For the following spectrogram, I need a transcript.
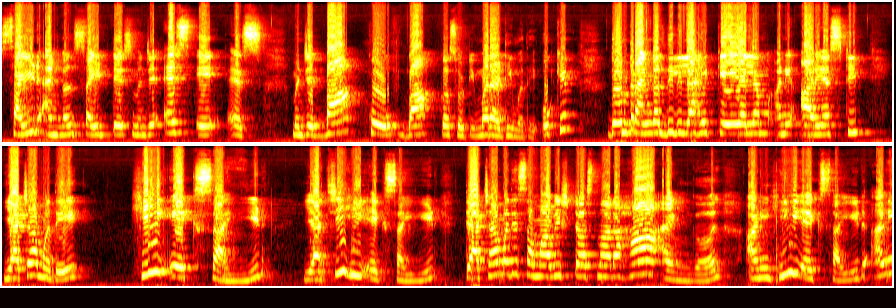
side angle side test म्हणजे एस ए एस म्हणजे बा को बा कसोटी मराठीमध्ये ओके? दोन ट्रायंगल दिलेले आहे के एल एम आणि आर एस टी याच्यामध्ये ही एक साईड याची ही एक साईड त्याच्यामध्ये समाविष्ट असणारा हा अँगल आणि ही एक साईड आणि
